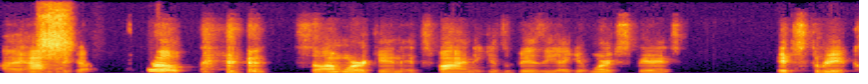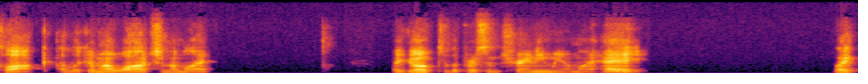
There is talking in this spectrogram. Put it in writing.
I have to go. So so I'm working, it's fine, it gets busy, I get more experience. It's three o'clock. I look at my watch and I'm like, I go up to the person training me, I'm like, hey, like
